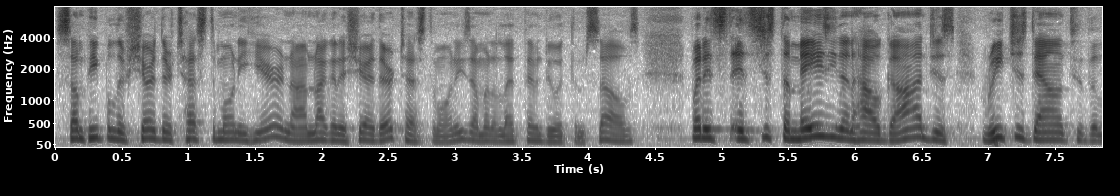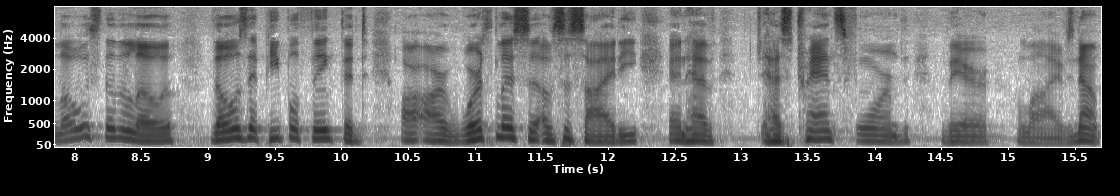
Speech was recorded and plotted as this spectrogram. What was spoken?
some people have shared their testimony here, and I'm not going to share their testimonies. I'm going to let them do it themselves. But it's it's just amazing on how God just reaches down to the lowest of the low, those that people think that are, are worthless of society and have has transformed their lives. Now,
